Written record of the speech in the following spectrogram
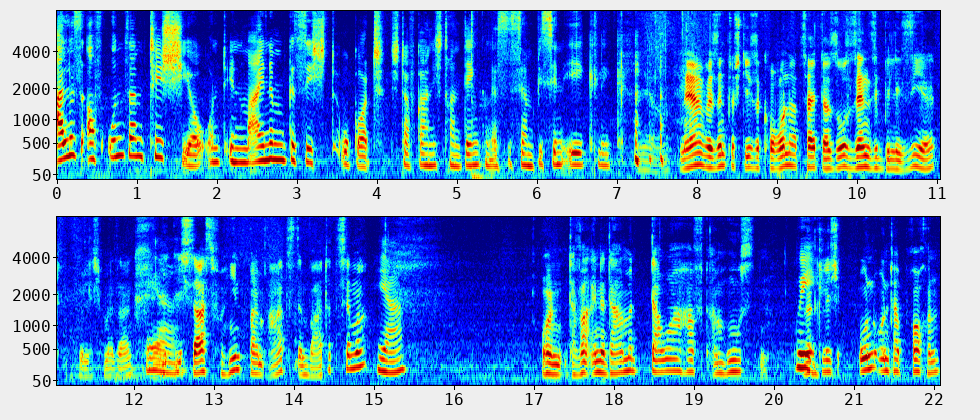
alles auf unserem Tisch hier und in meinem Gesicht. Oh Gott, ich darf gar nicht dran denken, das ist ja ein bisschen eklig. Ja. Naja, wir sind durch diese Corona-Zeit da so sensibilisiert, will ich mal sagen. Ja. Ich saß vorhin beim Arzt im Wartezimmer Ja. und da war eine Dame dauerhaft am Husten. Ui. Wirklich ununterbrochen.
